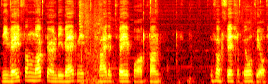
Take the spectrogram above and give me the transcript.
Die wave van Nocturne die werkt niet bij de tweede proc van, van Fish of Ulti of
